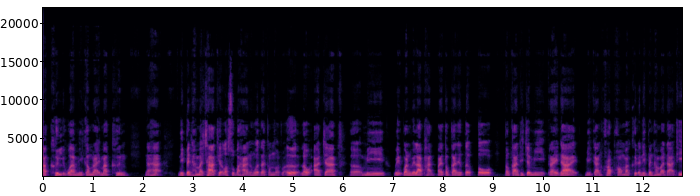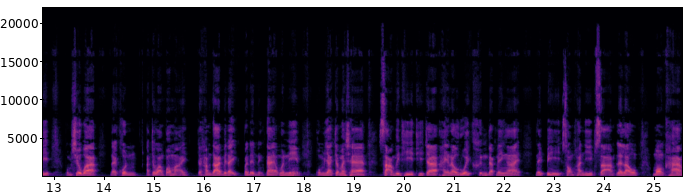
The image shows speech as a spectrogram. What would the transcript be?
มากขึ้น หรือว่ามีกำไรมากขึ้นนะฮะ นี่เป็นธรรมชาติที่อัลลอฮฺสุบฮานะฮูวะตะอาลากำหนดว่าเออเราอาจจะออมีวันเวลาผ่านไปต้องการจะเติบโต ต้องการที่จะมีรายได้ มีการครอบครองมากขึ้น อันนี้เป็นธรรมดาที่ผมเชื่อว่าหลายคนอาจจะวางเป้าหมาย จะทำได้ไม่ได้อีกประเด็นหนึ่งแต่ วันนี้ผมอยากจะมาแชร์ 3 วิธีที่จะให้เรารวยขึ้นแบบง่ายๆในปี 2023 และเรามองข้าม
